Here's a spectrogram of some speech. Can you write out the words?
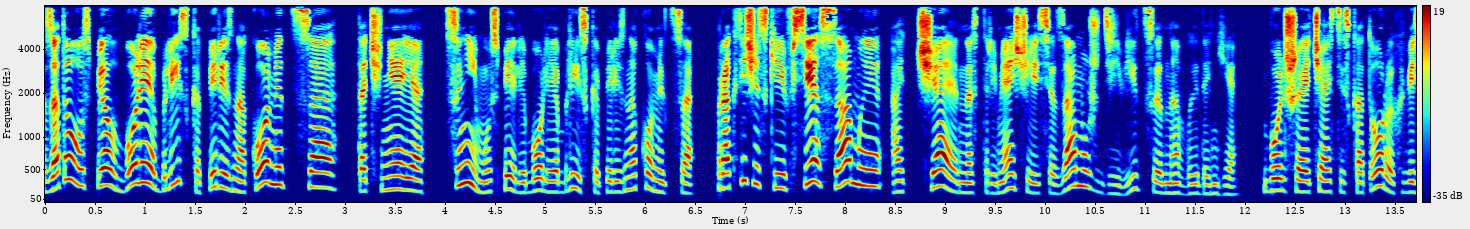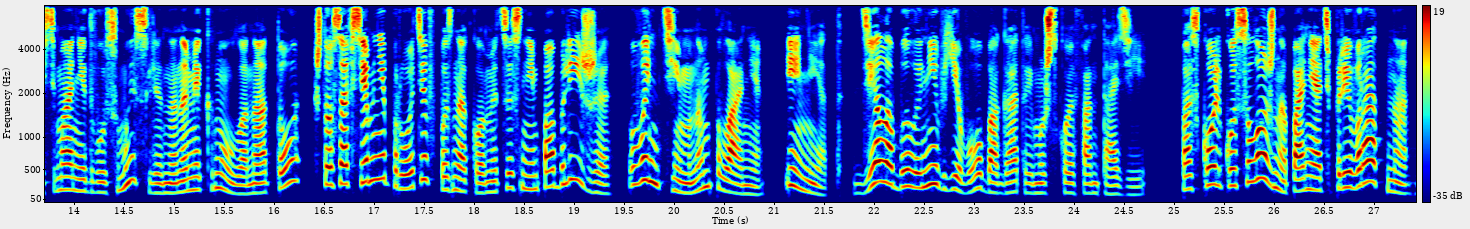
Зато успел более близко перезнакомиться, точнее, с ним успели более близко перезнакомиться практически все самые отчаянно стремящиеся замуж девицы на выданье. Большая часть из которых весьма недвусмысленно намекнула на то, что совсем не против познакомиться с ним поближе, в интимном плане. И нет, дело было не в его богатой мужской фантазии. Поскольку сложно понять превратно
